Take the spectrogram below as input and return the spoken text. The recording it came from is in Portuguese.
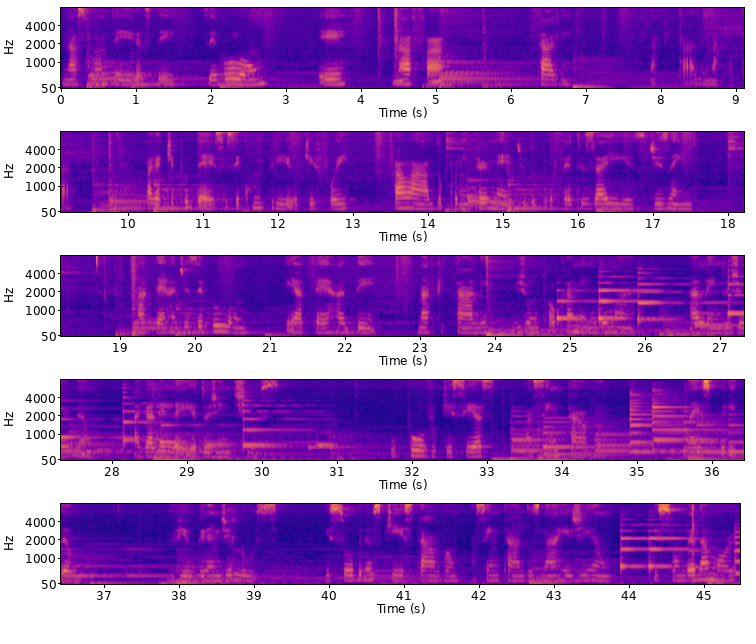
nas fronteiras de Zebulon e Naftali, Naftali, Naftali, para que pudesse se cumprir o que foi falado por intermédio do profeta Isaías, dizendo: a terra de Zebulon e a terra de Naphtali, junto ao caminho do mar, além do Jordão, a Galileia dos gentios. O povo que se assentava na escuridão viu grande luz, e sobre os que estavam assentados na região e sombra da morte,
